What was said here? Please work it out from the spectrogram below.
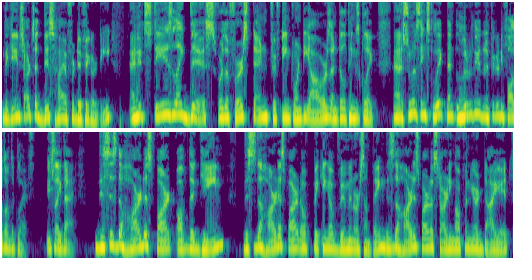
the game starts at this high of a difficulty and it stays like this for the first 10 15 20 hours until things click. And as soon as things click then literally the difficulty falls off the cliff. It's like that this is the hardest part of the game this is the hardest part of picking up women or something. This is the hardest part of starting off on your diet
